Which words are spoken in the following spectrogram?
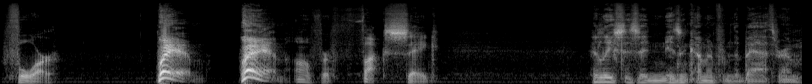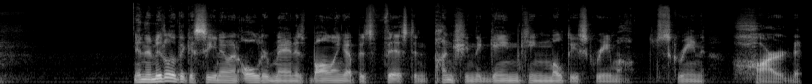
Four. Wham! Wham! Oh, for fuck's sake. At least it isn't coming from the bathroom. In the middle of the casino, an older man is balling up his fist and punching the Game King multi-screen screen hard.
